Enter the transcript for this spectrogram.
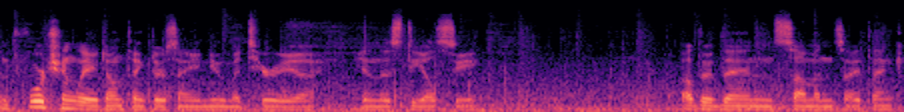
Unfortunately, I don't think there's any new materia in this DLC. Other than summons, I think.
